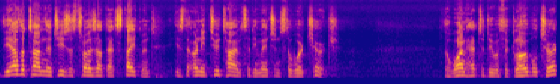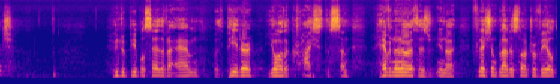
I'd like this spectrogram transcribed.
the other time that Jesus throws out that statement is the only two times that he mentions the word church. The one had to do with the global church. Who do people say that I am? With Peter, you're the Christ, the Son. Heaven and earth is, you know, flesh and blood is not revealed.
